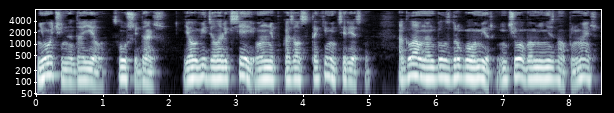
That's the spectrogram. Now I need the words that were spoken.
не очень надоело, слушай дальше. Я увидел Алексея, он мне показался таким интересным. А главное, он был из другого мира, ничего обо мне не знал, понимаешь?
